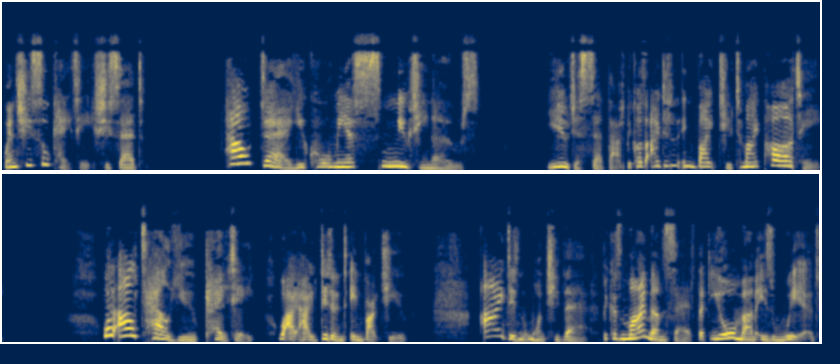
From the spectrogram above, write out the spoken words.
When she saw Katie, she said, How dare you call me a snooty nose? You just said that because I didn't invite you to my party. Well, I'll tell you, Katie, why I didn't invite you. I didn't want you there because my mum says that your mum is weird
